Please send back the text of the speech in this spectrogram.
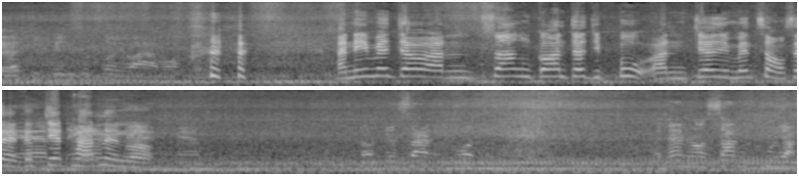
อแล้วที่เป็นก็เคยว่าบ่อันนี้แม่นเจ้าอันสร้างก้อนเจ้าจิปุอันเจ้าจิเป็นสองแสนกับเจ็ดพันเห็นบ่แม่นเราจะสร้างก่อนอันนั้นเราสร้างเปลือก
